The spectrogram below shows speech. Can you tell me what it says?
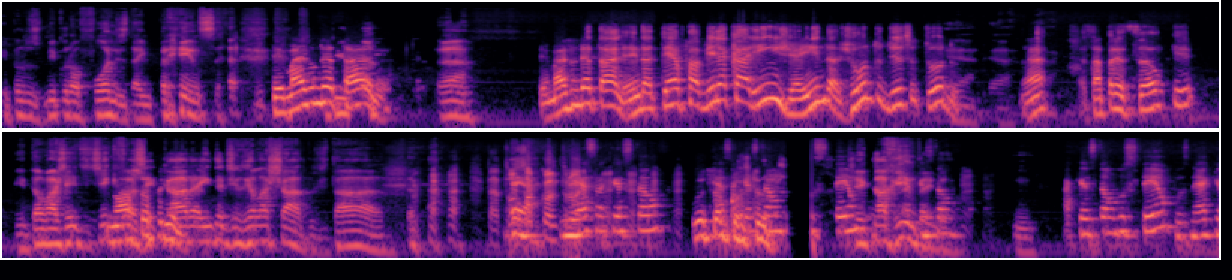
e pelos microfones da imprensa. Tem mais um detalhe. Ah. Tem mais um detalhe. Ainda tem a família Caringe, ainda, junto disso tudo. É, né? Essa pressão que então a gente tinha que Nossa, fazer cara ainda de relaxado, de estar. Tá... tá tudo é, sob controle. E essa questão, e essa questão dos tempos. Tinha que estar tá rindo a questão, ainda. Hum. A questão dos tempos, né? Que,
